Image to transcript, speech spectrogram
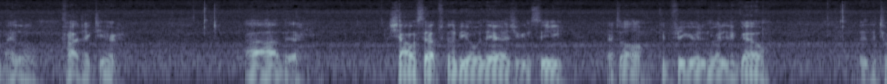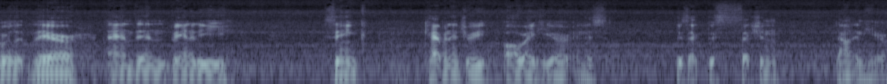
My little project here. Uh, the shower setup's going to be over there, as you can see. That's all configured and ready to go. The toilet there, and then vanity, sink, cabinetry, all right here in this this this section down in here.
